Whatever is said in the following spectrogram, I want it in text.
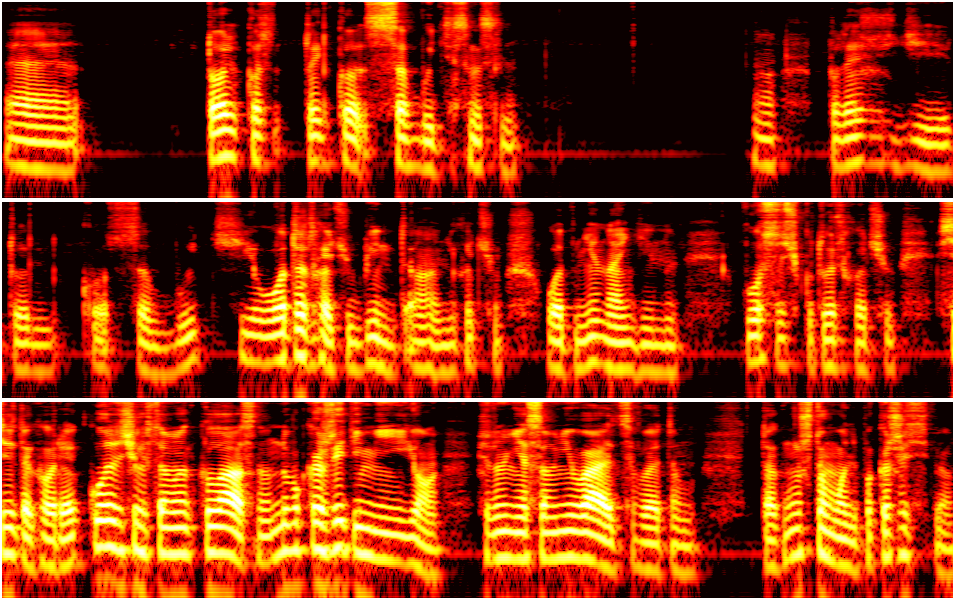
э, только, только события, в смысле. А, подожди, только события. Вот это хочу, бинт. А, не хочу. Вот, не найдены. Косточку тоже хочу. Все так говорят, косточка самая классная. Ну покажите мне ее. Что-то мне сомневается в этом. Так, ну что, Молли, покажи себя.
